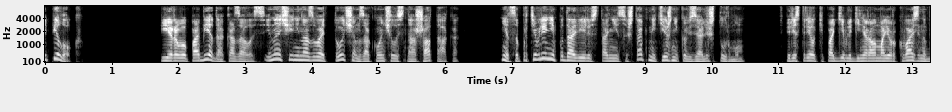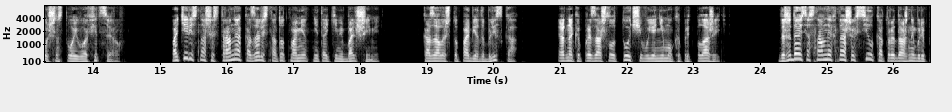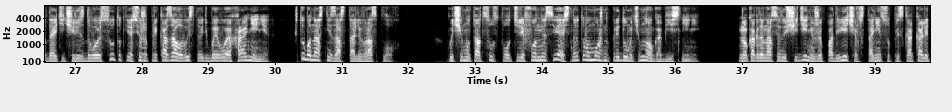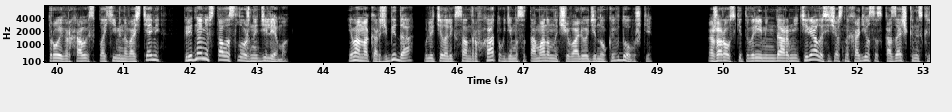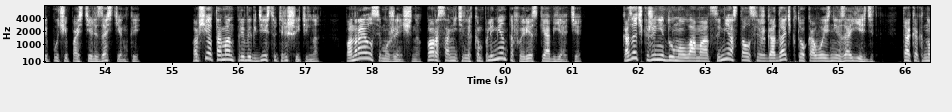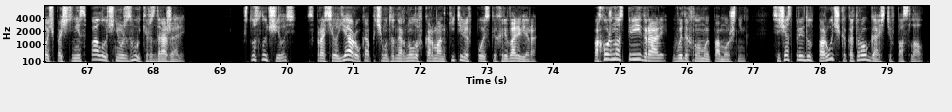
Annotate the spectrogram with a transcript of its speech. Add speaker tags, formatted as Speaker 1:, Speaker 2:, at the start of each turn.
Speaker 1: Эпилог. Первого победа оказалась, иначе не назвать то, чем закончилась наша атака. Нет, сопротивление подавили в станице, штаб мятежников взяли штурмом. В перестрелке погибли генерал-майор Квазин и большинство его офицеров. Потери с нашей стороны оказались на тот момент не такими большими. Казалось, что победа близка. Однако произошло то, чего я не мог и предположить. Дожидаясь основных наших сил, которые должны были подойти через двое суток, я все же приказал выставить боевое охранение, чтобы нас не застали врасплох. Почему-то отсутствовала телефонная связь, но этому можно придумать много объяснений. Но когда на следующий день уже под вечер в станицу прискакали трое верховых с плохими новостями, перед нами встала сложная дилемма. «Иван Макарович, беда», — влетел Александр в хату, где мы с атаманом ночевали у одинокой вдовушки. А Жаровский-то времени даром не терял и сейчас находился с казачкой на скрипучей постели за стенкой. Вообще атаман привык действовать решительно. Понравилась ему женщина, пара сомнительных комплиментов и резкие объятия. Казачка же не думал ломаться, и мне осталось лишь гадать, кто кого из них заездит, так как ночь почти не спала, очень уж звуки раздражали. «Что случилось?» — спросил я, рука почему-то нырнула в карман кителя в поисках револьвера. «Похоже, нас переиграли», — выдохнул мой помощник. «Сейчас приведут поручика, которого Гастев послал».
